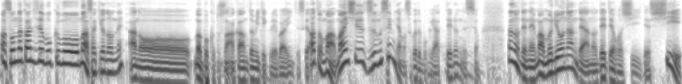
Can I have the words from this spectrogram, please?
まあそんな感じで僕も、まあ先ほどのね、あのーまあ僕のそのアカウント見てくればいいんですけど、あとまあ毎週ズームセミナーもそこで僕やってるんですよ。なのでね、まあ無料なんであの出てほしいですし、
